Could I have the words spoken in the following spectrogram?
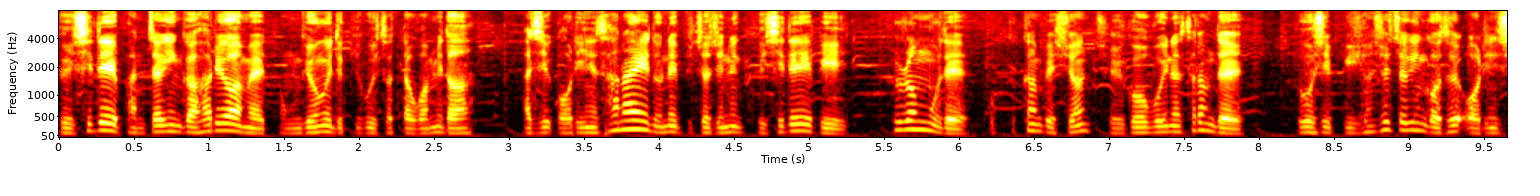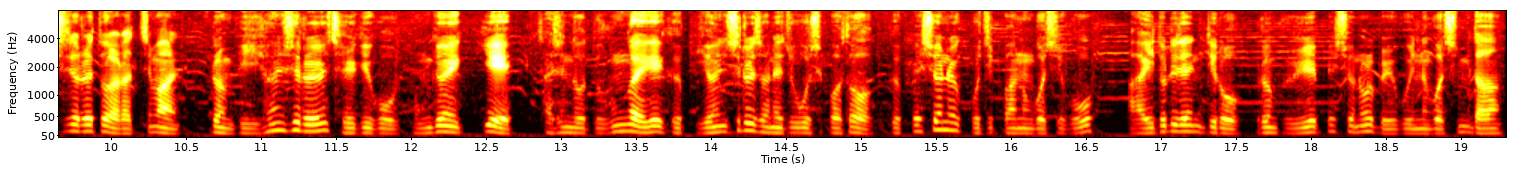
그 시대의 반짝임과 화려함에 동경을 느끼고 있었다고 합니다. 아직 어린 사나이의 눈에 비춰지는 그 시대의 빛, 클럽 무대, 독특한 패션, 즐거워 보이는 사람들, 그것이 비현실적인 것을 어린 시절에도 알았지만 그런 비현실을 즐기고 동경했기에 자신도 누군가에게 그 비현실을 전해주고 싶어서 그 패션을 고집하는 것이고 아이돌이 된 뒤로 그런 분류의 패션으로 밀고 있는 것입니다.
